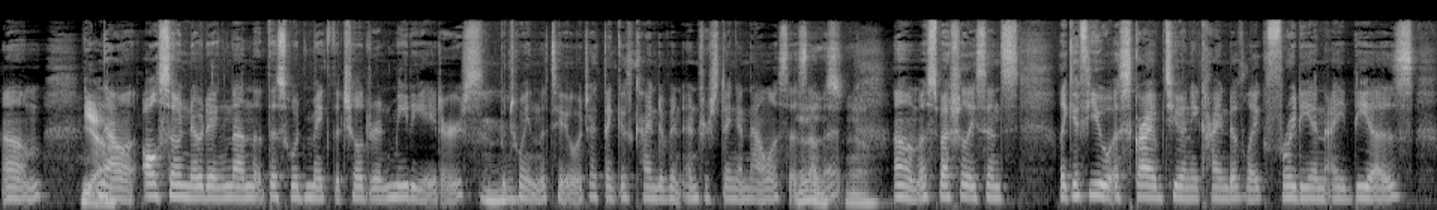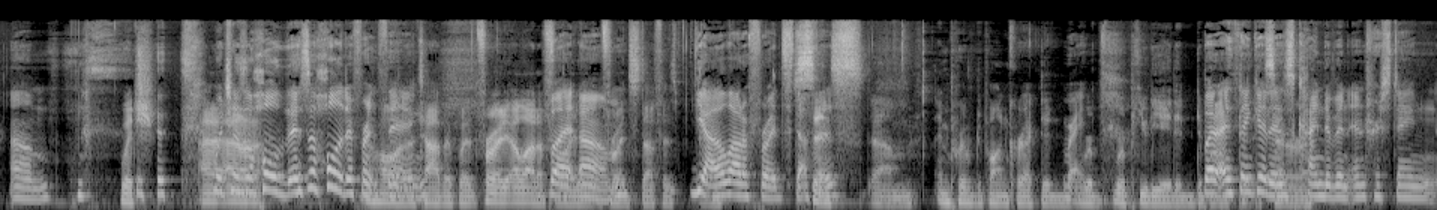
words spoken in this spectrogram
Yeah, Now, also noting then that this would make the children mediators Mm-hmm. between the two, which I think is kind of an interesting analysis it of is, it. Yeah, Um, especially since, like, if you ascribe to any kind of like Freudian ideas, which I, which I is a whole, it's a whole different a whole thing. topic, but Freud, a lot of But, Freud, um, Freud stuff is Yeah, a lot of Freud stuff is. since um, improved upon, corrected, Right. re- repudiated. but I think it is kind of an interesting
